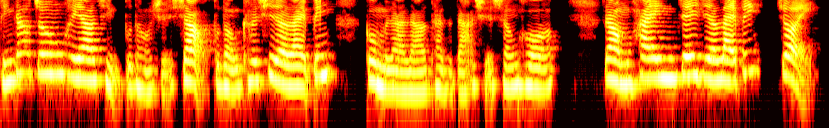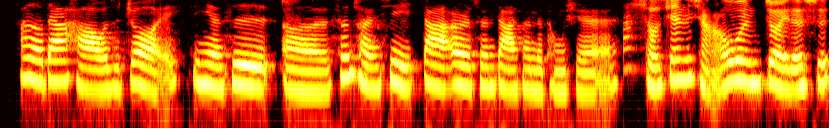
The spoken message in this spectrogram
频道中会邀请不同学校、不同科系的来宾，跟我们聊聊他的大学生活。让我们欢迎这一节的来宾 Joy。Hello，大家好，我是 Joy，今年是呃生传系大二升大三的同学。那首先想要问 Joy 的是，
